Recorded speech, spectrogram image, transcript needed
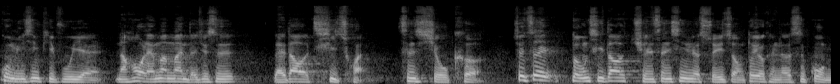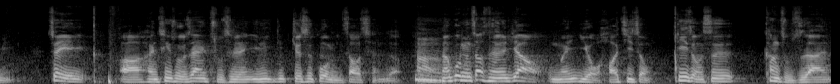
过敏性皮肤炎，然后来慢慢的就是来到气喘，甚至休克，所以这东西到全身性的水肿都有可能是过敏。所以啊，很清楚，现在主持人一定就是过敏造成的。嗯，那过敏造成的药，我们有好几种。第一种是抗组织胺、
